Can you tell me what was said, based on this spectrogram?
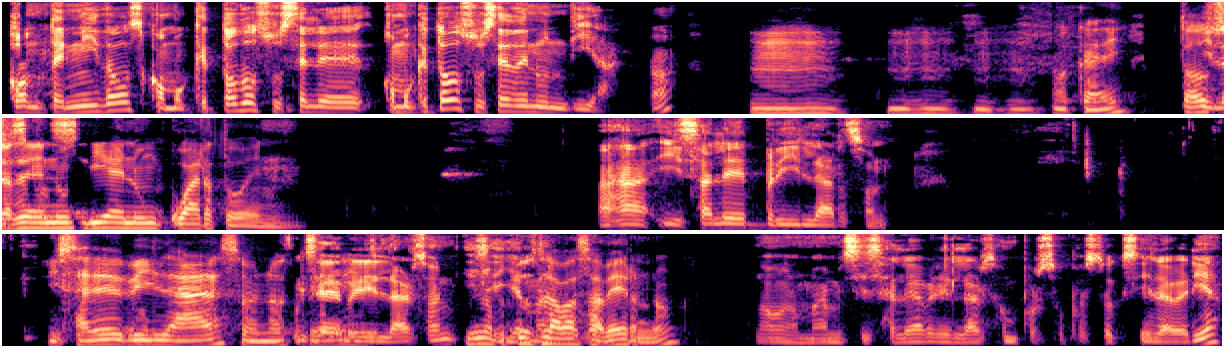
contenidos, como que todo sucede, como que todo sucede en un día, ¿no? Ujú. Ok. Todo Y sucede en un día, en un cuarto, en Ajá. Y sale Brie Larson. Y sale Bill Larson, ok. Y Sale Brie Larson y No, se pues llama. la vas a ver, ¿no? No, no mames, si sale a Brie Larson, por supuesto que sí la vería.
